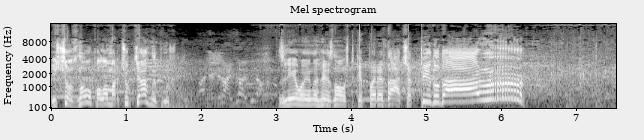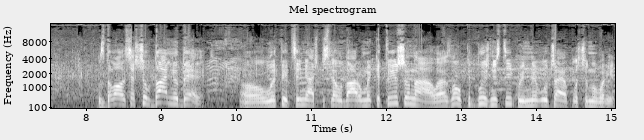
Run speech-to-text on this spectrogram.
І що, знову Паламарчук тягне? Тому що з лівої ноги знову ж таки передача під удар. Здавалося, що в дальню 9. Летить цей м'яч після удару Микитишина, але знову під ближню стійку і не влучає в площину воріт.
